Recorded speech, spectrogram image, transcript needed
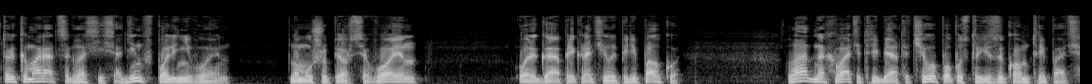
Только, Марат, согласись, один в поле не воин». Но муж уперся. «Воин». Ольга прекратила перепалку. Ладно, хватит, ребята, чего попусту языком трепать.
